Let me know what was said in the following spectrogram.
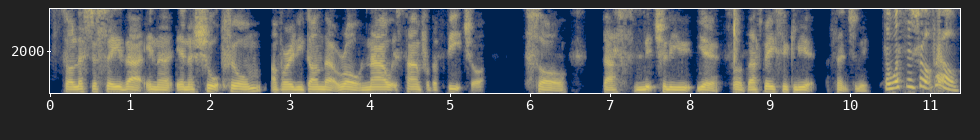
So let's just say that in a in a short film, I've already done that role. Now it's time for the feature. So that's literally yeah. So that's basically it essentially. So what's the short film?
